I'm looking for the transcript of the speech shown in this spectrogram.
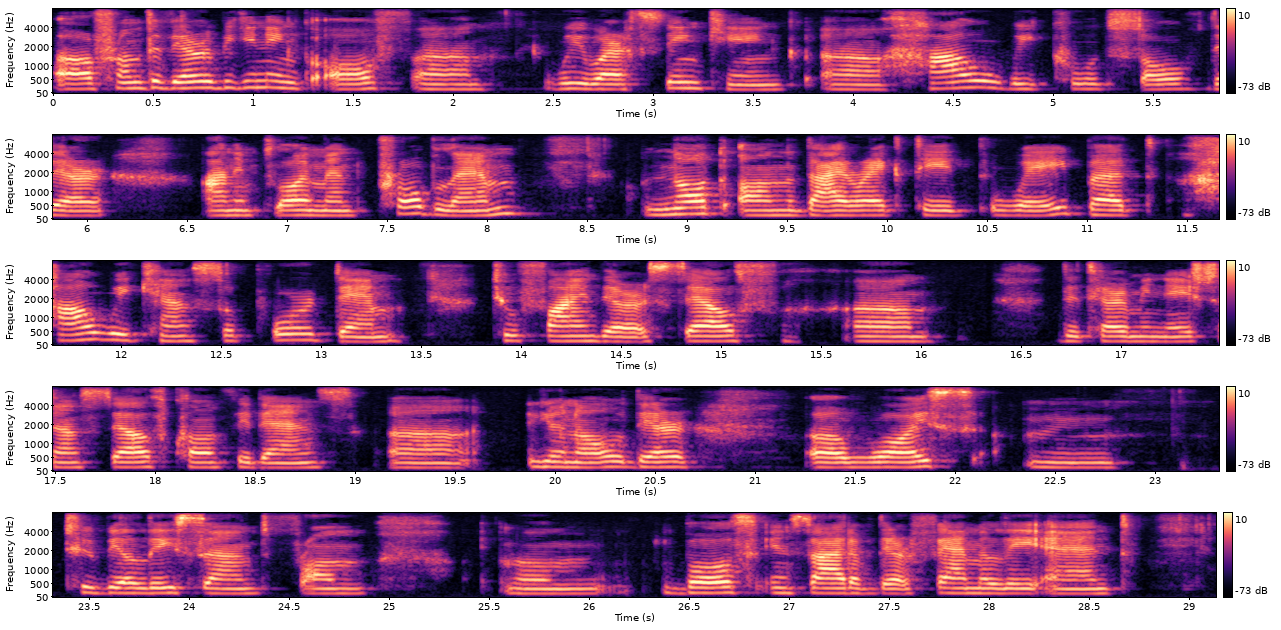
uh, from the very beginning of um, we were thinking uh, how we could solve their unemployment problem not on a directed way but how we can support them to find their self um, determination, self confidence, uh, you know, their uh, voice um, to be listened from um, both inside of their family and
